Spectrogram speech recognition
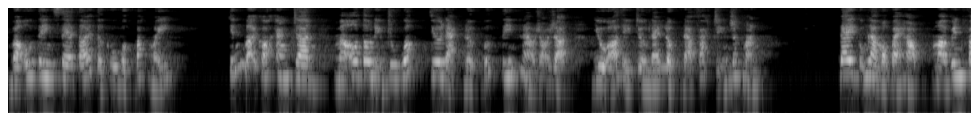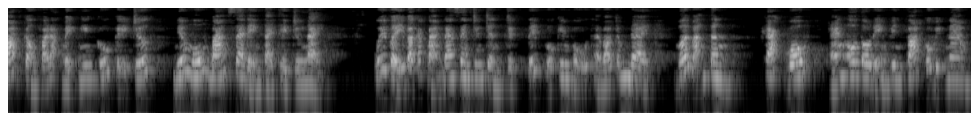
và ưu tiên xe tới từ khu vực Bắc Mỹ. Chính bởi khó khăn trên mà ô tô điện Trung Quốc chưa đạt được bước tiến nào rõ rệt, dù ở thị trường đại lục đã phát triển rất mạnh. Đây cũng là một bài học mà VinFast cần phải đặc biệt nghiên cứu kỹ trước nếu muốn bán xe điện tại thị trường này. Quý vị và các bạn đang xem chương trình trực tiếp của Kim Vũ Thời báo chấm đề với bản tin Khác vốn, hãng ô tô điện VinFast của Việt Nam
